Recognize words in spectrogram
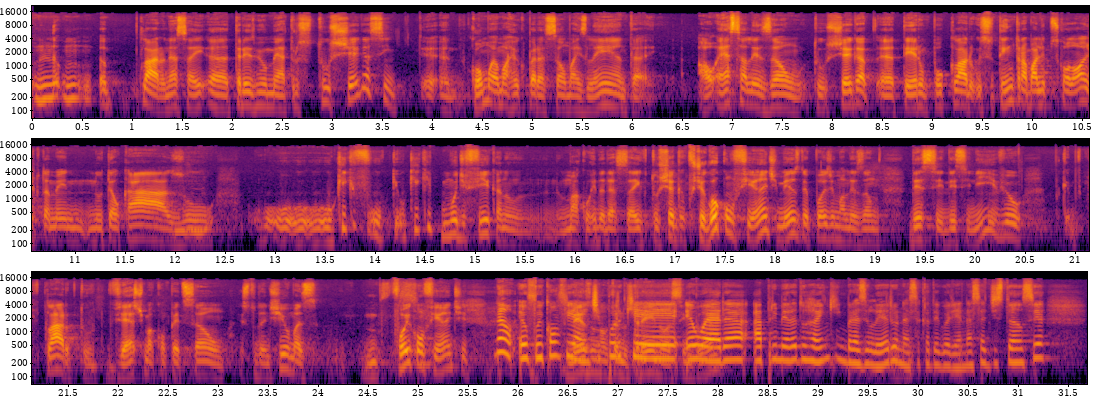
claro, nessa aí, uh, 3 mil metros, tu chega assim, eh, eh, como é uma recuperação mais lenta, essa lesão, tu chega a ter um pouco, claro, isso tem um trabalho psicológico também no teu caso, uhum. O, o, o, que, que, o, o que, que modifica no, numa corrida dessas aí? Tu chega, chegou confiante mesmo depois de uma lesão desse, desse nível? Porque, claro, tu veste uma competição estudantil, mas foi confiante? Não, eu fui confiante porque treino, assim, eu era a primeira do ranking brasileiro nessa categoria, nessa distância,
